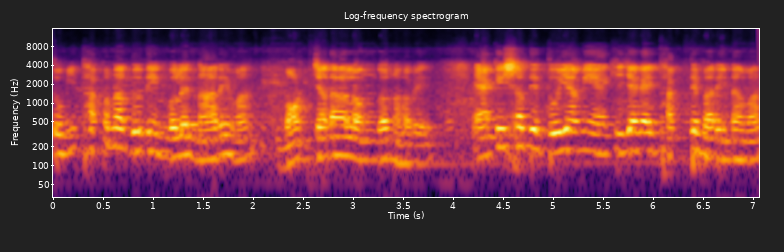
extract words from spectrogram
তুমি থাকো না দুদিন। বলে, না রে মা, মর্যাদা লঙ্ঘন হবে। একই সাথে তুই আমি একই জায়গায় থাকতে পারি না মা।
